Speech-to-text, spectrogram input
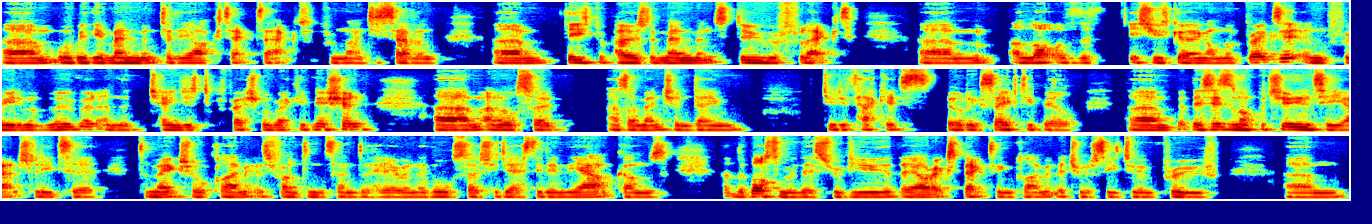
um, will be the amendment to the Architects Act from 97. Um, these proposed amendments do reflect um, a lot of the issues going on with Brexit and freedom of movement and the changes to professional recognition, um, and also, as I mentioned, Dame Judith Hackitt's Building Safety Bill. Um, but this is an opportunity actually to, to make sure climate is front and centre here. And they've also suggested in the outcomes at the bottom of this review that they are expecting climate literacy to improve. Um,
